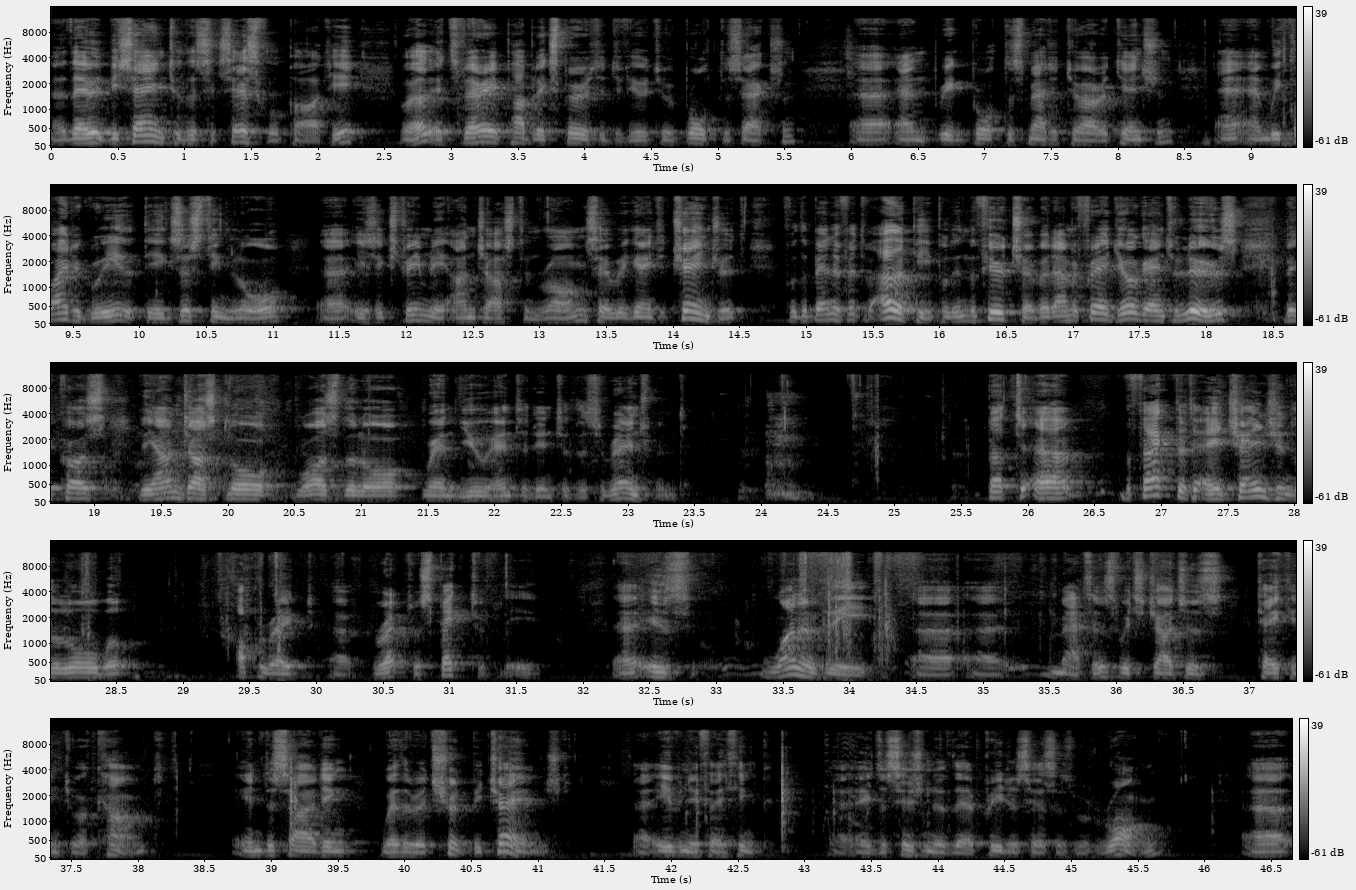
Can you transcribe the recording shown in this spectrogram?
Uh, they would be saying to the successful party, well, it's very public spirited of you to have brought this action uh, and bring, brought this matter to our attention, and, and we quite agree that the existing law uh, is extremely unjust and wrong, so we're going to change it for the benefit of other people in the future. But I'm afraid you're going to lose because the unjust law was the law when you entered into this arrangement. But uh, the fact that a change in the law will operate uh, retrospectively uh, is one of the uh, uh, matters which judges take into account in deciding whether it should be changed, uh, even if they think a decision of their predecessors was wrong, uh,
